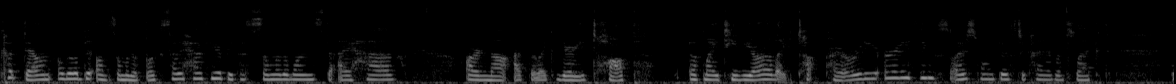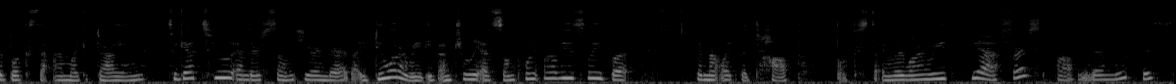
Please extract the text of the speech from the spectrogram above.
cut down a little bit on some of the books that I have here because some of the ones that I have are not at the like very top of my TBR, like top priority or anything. So I just want this to kind of reflect the books that I'm like dying to get to and there's some here and there that I do want to read eventually at some point obviously but they're not like the top books that I really want to read. Yeah, first off, I'm gonna move this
